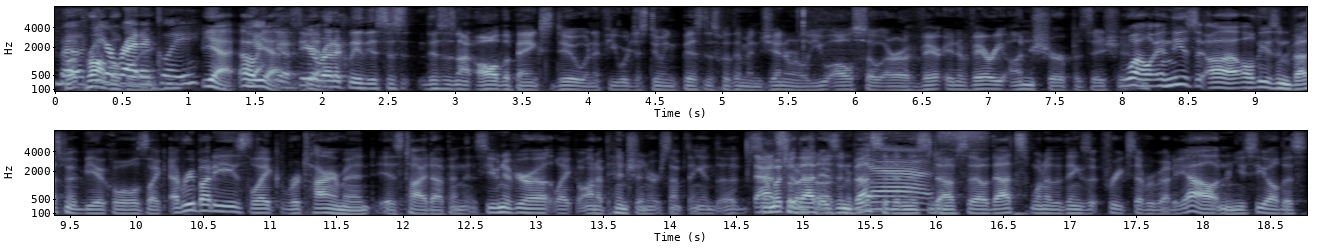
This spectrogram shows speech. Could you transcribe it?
But, probably. theoretically, Yeah. Oh yeah. Yeah, theoretically, this is this is not all the banks do, and if you were just doing business with them in general, you also are a very in a very unsure position. Well, in these uh, all these investment vehicles, like everybody's like retirement is tied up in this. Even if you're uh, like on a pension or something, and the, so That's much of that is talking about. invested in this stuff. So that's one of the things that freaks everybody out. And when you see all this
